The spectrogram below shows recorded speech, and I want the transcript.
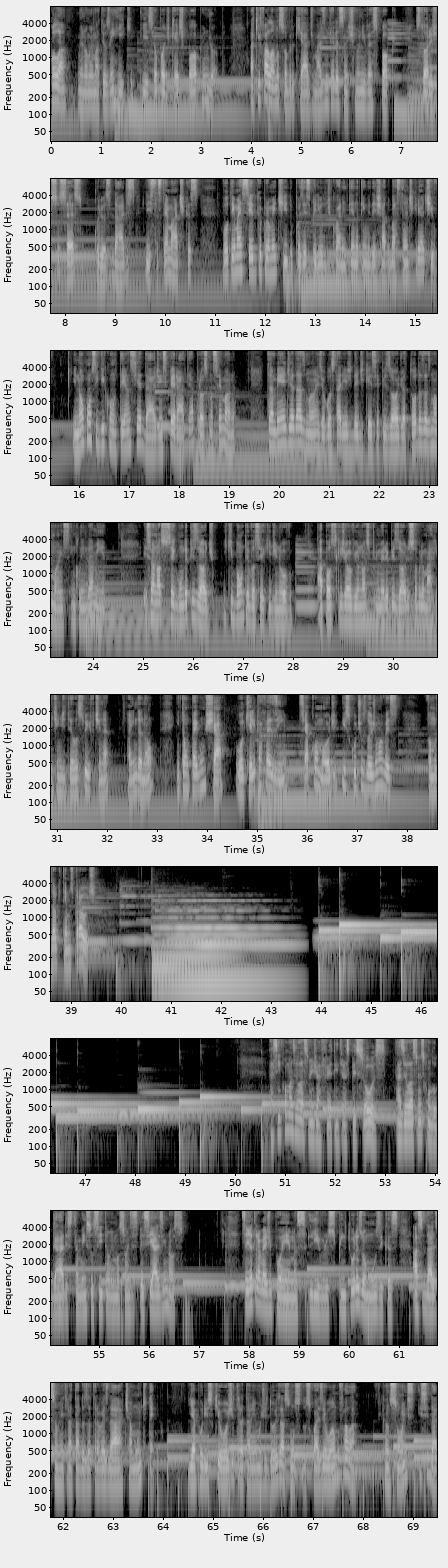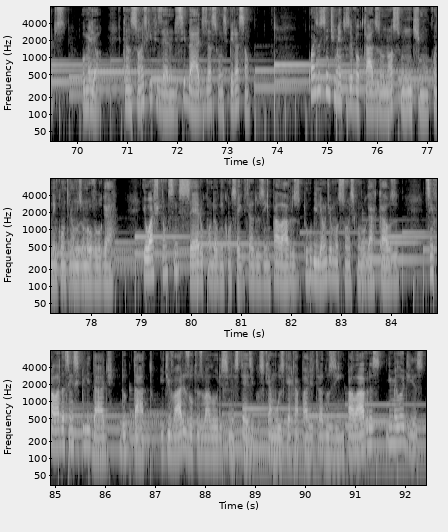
Olá, meu nome é Matheus Henrique e esse é o podcast Pop and Drop. Aqui falamos sobre o que há de mais interessante no universo pop, histórias de sucesso, curiosidades, listas temáticas. Voltei mais cedo que o prometido, pois esse período de quarentena tem me deixado bastante criativo e não consegui conter a ansiedade em esperar até a próxima semana. Também é Dia das Mães e eu gostaria de dedicar esse episódio a todas as mamães, incluindo a minha. Esse é o nosso segundo episódio e que bom ter você aqui de novo. Aposto que já ouviu o nosso primeiro episódio sobre o marketing de Taylor Swift, né? Ainda não? Então pega um chá ou aquele cafezinho, se acomode e escute os dois de uma vez. Vamos ao que temos para hoje. Assim como as relações de afeto entre as pessoas, as relações com lugares também suscitam emoções especiais em nós. Seja através de poemas, livros, pinturas ou músicas, as cidades são retratadas através da arte há muito tempo. E é por isso que hoje trataremos de dois assuntos dos quais eu amo falar: canções e cidades. Ou melhor, canções que fizeram de cidades a sua inspiração. Quais os sentimentos evocados no nosso íntimo quando encontramos um novo lugar? Eu acho tão sincero quando alguém consegue traduzir em palavras o turbilhão de emoções que um lugar causa sem falar da sensibilidade, do tato e de vários outros valores sinestésicos que a música é capaz de traduzir em palavras e melodias.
